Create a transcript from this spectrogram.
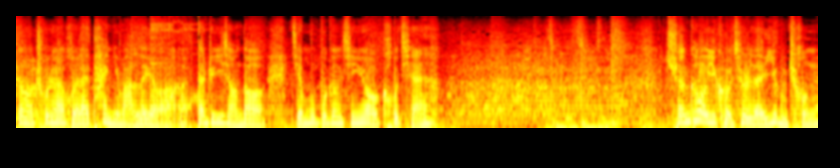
这么出差回来太尼玛累了，但是一想到节目不更新又要扣钱，全靠一口气在硬撑。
